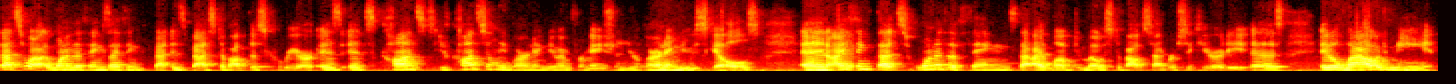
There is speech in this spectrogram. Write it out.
that's what one of the things I think that is best about this career is it's const you're constantly learning new information, you're learning new skills. And I think that's one of the things that I loved most about cybersecurity is it allowed me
